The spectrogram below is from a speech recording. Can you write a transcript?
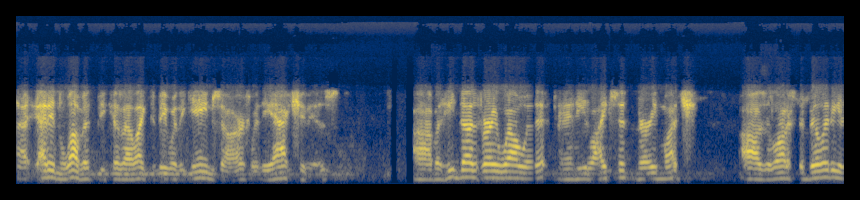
I, I didn't love it because I like to be where the games are, where the action is. Uh, but he does very well with it, and he likes it very much. Uh, there's a lot of stability at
